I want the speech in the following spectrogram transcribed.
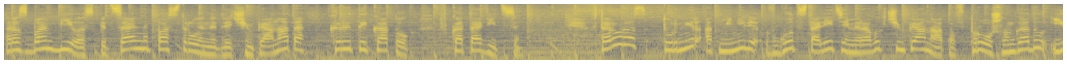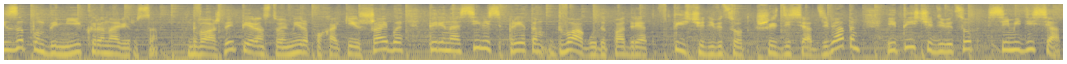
разбомбила специально построенный для чемпионата крытый каток в Катовице. Второй раз турнир отменили в год столетия мировых чемпионатов в прошлом году из-за пандемии коронавируса. Дважды первенства мира по хоккею с шайбы переносились при этом два года подряд в 1969 и 1970.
